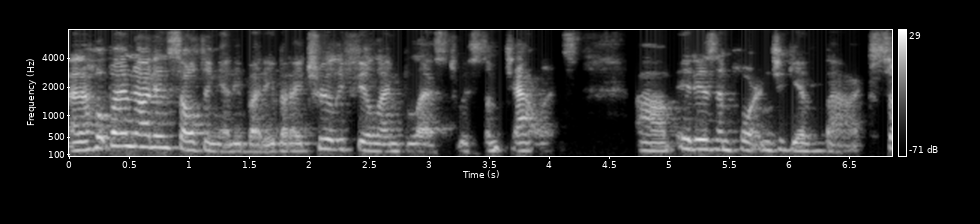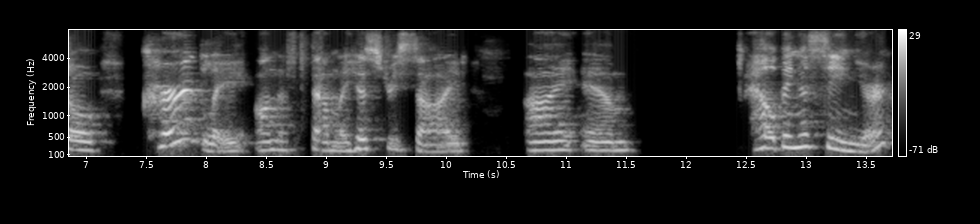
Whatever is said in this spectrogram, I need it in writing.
and I hope I'm not insulting anybody, but I truly feel I'm blessed with some talents. Um, it is important to give back. So currently, on the family history side, I am helping a senior.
